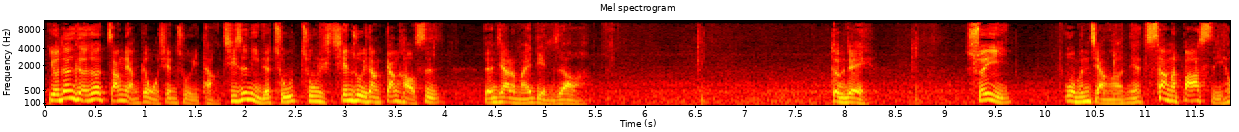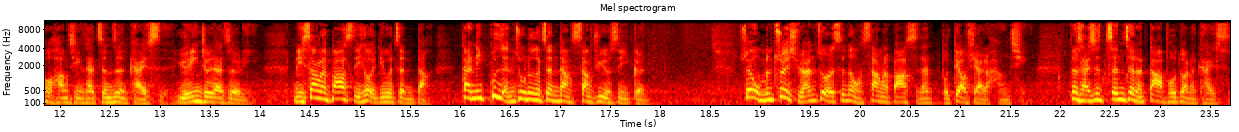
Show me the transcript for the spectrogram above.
有的人可能说涨两根我先出一趟，其实你的出出先出一趟刚好是人家的买点，你知道吗？对不对？所以我们讲啊，你上了八十以后，行情才真正开始，原因就在这里。你上了八十以后一定会震荡，但你不忍住那个震荡上去又是一根，所以我们最喜欢做的是那种上了八十但不掉下来的行情，那才是真正的大波段的开始。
